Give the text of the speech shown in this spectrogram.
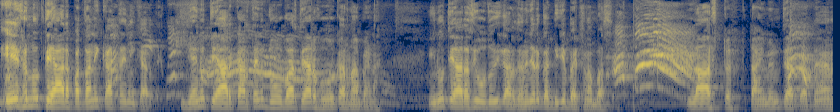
ਇਸ ਨੂੰ ਤਿਆਰ ਪਤਾ ਨਹੀਂ ਕਰਤੇ ਨਹੀਂ ਕਰਦੇ। ਜੇ ਇਹਨੂੰ ਤਿਆਰ ਕਰਤੇ ਇਹਨੂੰ ਦੋ ਵਾਰ ਤਿਆਰ ਹੋਰ ਕਰਨਾ ਪੈਣਾ। ਇਹਨੂੰ ਤਿਆਰ ਅਸੀਂ ਉਦੋਂ ਹੀ ਕਰਦੇ ਹਾਂ ਜਦੋਂ ਗੱਡੀ 'ਚ ਬੈਠਣਾ ਬਸ। ਲਾਸਟ ਟਾਈਮ ਇਹਨੂੰ ਤਿਆਰ ਕਰਦੇ ਆਂ।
